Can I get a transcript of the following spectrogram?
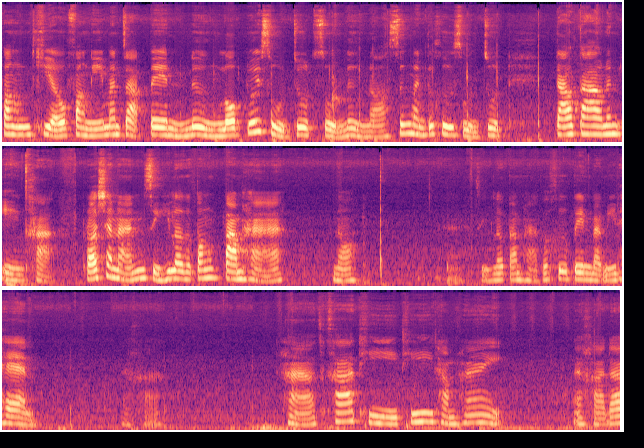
ฝั่งเขียวฝั่งนี้มันจะเป็น 1 ลบด้วย 0.01 เนาะซึ่งมันก็คือ 0.99 นั่นเองค่ะ เพราะฉะนั้นสิ่งที่เราจะต้องตามหาเนาะสิ่งที่เราตามหาก็คือเป็นแบบนี้แทนนะคะหาค่า t ที่ทำให้นะคะได้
